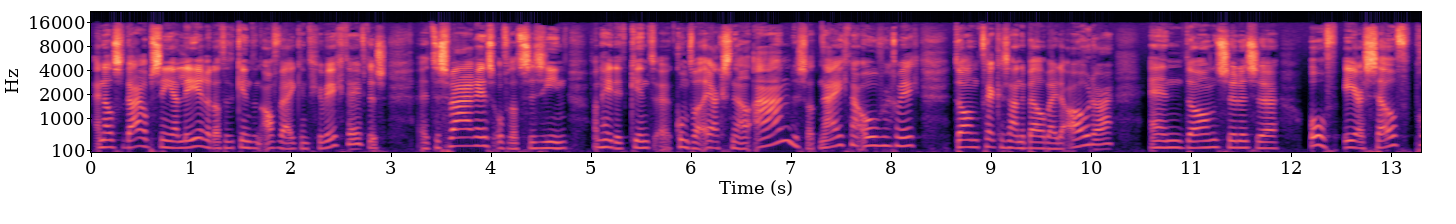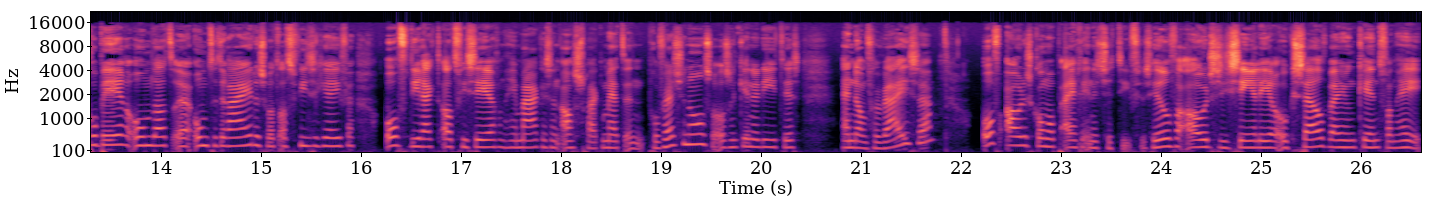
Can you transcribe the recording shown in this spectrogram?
En als ze daarop signaleren dat het kind een afwijkend gewicht heeft, dus het te zwaar is, of dat ze zien van hé, hey, dit kind uh, komt wel erg snel aan, dus dat neigt naar overgewicht, dan trekken ze aan de bel bij de ouder. En dan zullen ze of eerst zelf proberen om dat om te draaien, dus wat adviezen geven, of direct adviseren van hey, maak eens een afspraak met een professional, zoals een kinderdiëtist, en dan verwijzen. Of ouders komen op eigen initiatief. Dus heel veel ouders die signaleren ook zelf bij hun kind van hé, hey,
